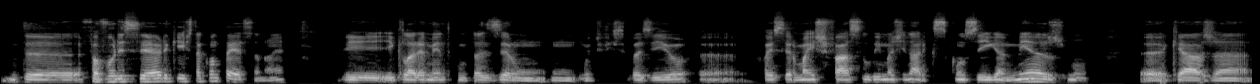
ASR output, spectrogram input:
de favorecer que isto aconteça, não é? E, e, claramente, como estás a dizer, um, um edifício vazio uh, vai ser mais fácil de imaginar que se consiga, mesmo uh, que haja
